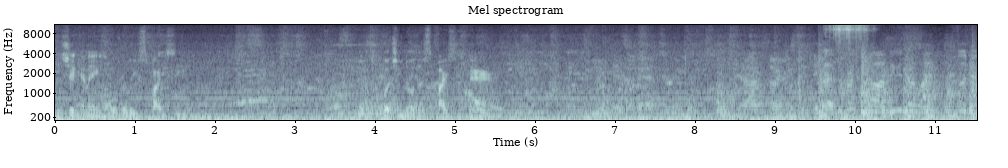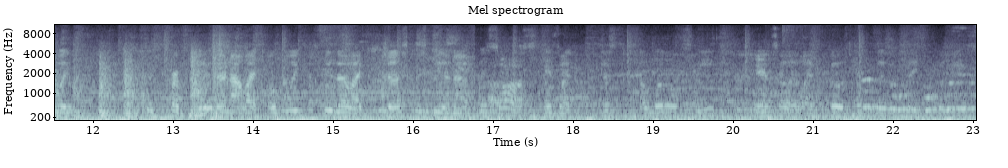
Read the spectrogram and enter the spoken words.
The chicken ain't overly spicy, but you know the spice is there. But first of all, these are like literally pita. They're not like overly crispy. They're like just crispy enough. The sauce is like just a little sweet, and so it like goes perfectly with, the, with these.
